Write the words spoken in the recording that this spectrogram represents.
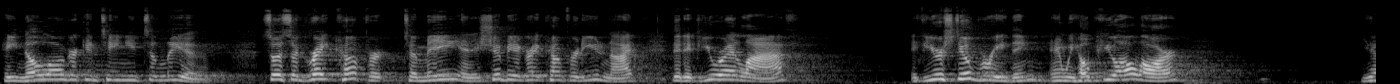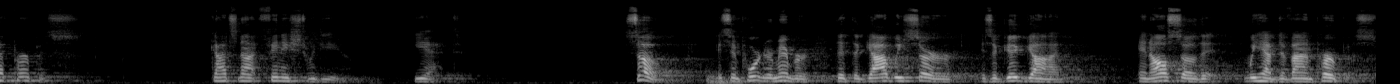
He no longer continued to live. So it's a great comfort to me, and it should be a great comfort to you tonight, that if you are alive, if you're still breathing, and we hope you all are, you have purpose. God's not finished with you yet. So, it's important to remember that the God we serve is a good God and also that we have divine purpose.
